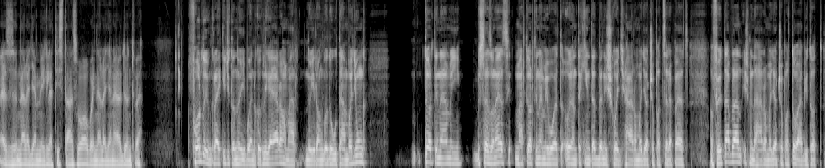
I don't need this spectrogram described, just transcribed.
ez ne legyen még letisztázva, vagy ne legyen eldöntve. Forduljunk rá egy kicsit a női bajnokok ligájára, ha már női rangodó után vagyunk. Történelmi szezon ez, már történelmi volt olyan tekintetben is, hogy három magyar csapat szerepelt a főtáblán, és mind a három magyar csapat tovább jutott.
